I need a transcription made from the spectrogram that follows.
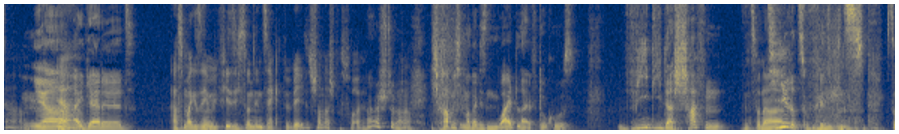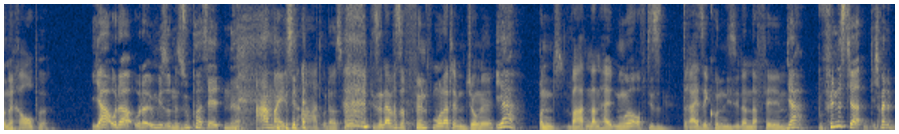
ja. Ja, Ja. I get it. Hast du mal gesehen, wie viel sich so ein Insekt bewegt? Das ist schon anspruchsvoll. Ja, das stimmt. Ja. Ich frage mich immer bei diesen Wildlife-Dokus, wie die das schaffen, so einer, Tiere zu finden. so eine Raupe. Ja, oder, oder irgendwie so eine super seltene Ameisenart oder so. Die sind einfach so fünf Monate im Dschungel Ja, und warten dann halt nur auf diese drei Sekunden, die sie dann da filmen. ja. Du findest ja, ich meine,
